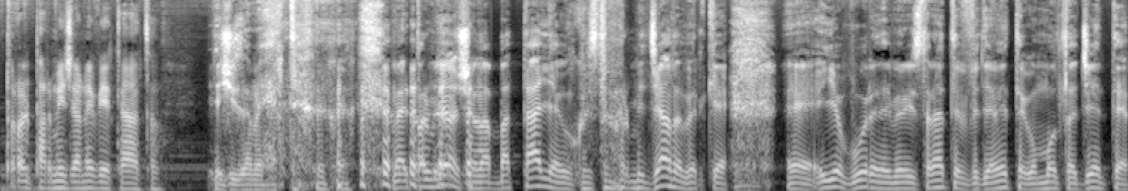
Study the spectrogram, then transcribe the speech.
Però il parmigiano è vietato. Decisamente, ma il parmigiano c'è una battaglia con questo parmigiano perché eh, io pure nel mio ristorante effettivamente con molta gente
